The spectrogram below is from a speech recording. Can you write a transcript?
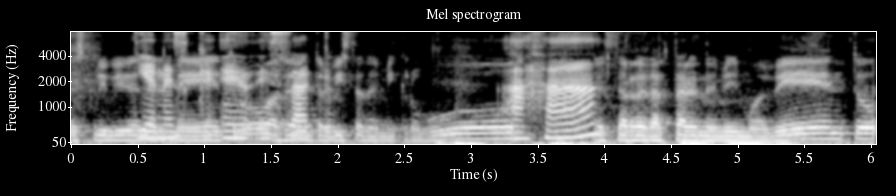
escribir en el metro, que, hacer entrevista en el microbús, Ajá. Este, redactar en el mismo evento,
